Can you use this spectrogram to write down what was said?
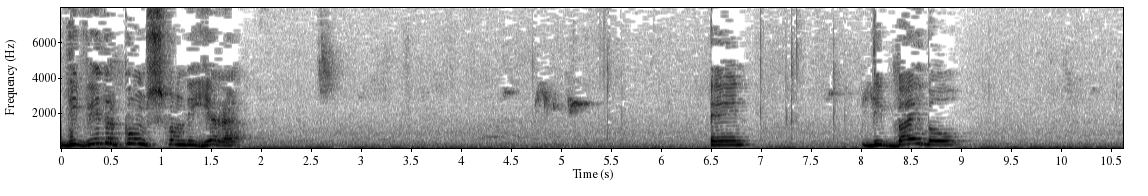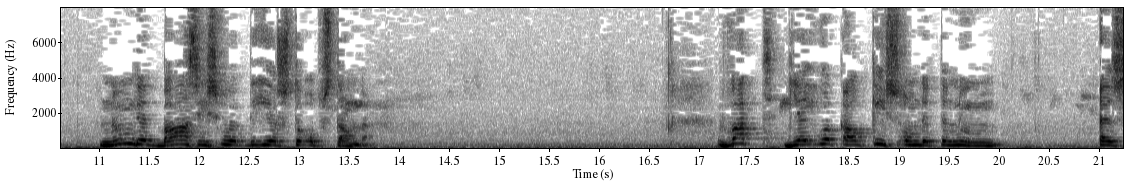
die wederkoms van die Here en die Bybel noem dit basies ook die eerste opstanding. wat jy ook al kies om dit te noem is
